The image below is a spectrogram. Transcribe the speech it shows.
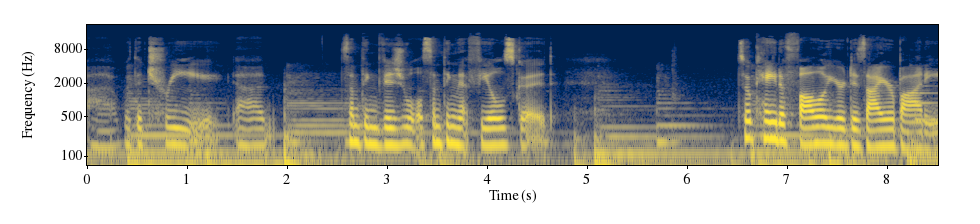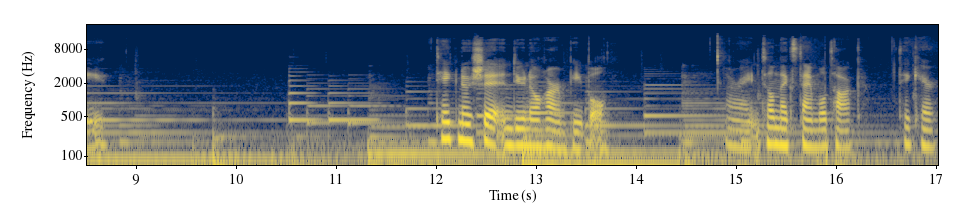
uh, with a tree, uh, something visual, something that feels good. It's okay to follow your desire body take no shit and do no harm, people. All right, until next time, we'll talk. Take care.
